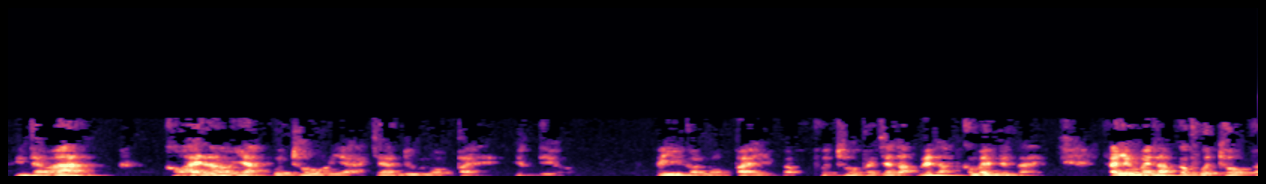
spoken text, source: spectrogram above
เพียงแต่ว่าขอให้เราอยากพุโทโธอยากจะดูลมไปอย่างเดียว ให้อยู่กับลมไปอยู่กับพุทโธไปจะหลับไม่หลับก็ไม่เป็นไร ถ้ายังไม่หลับก็พุทโธไป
